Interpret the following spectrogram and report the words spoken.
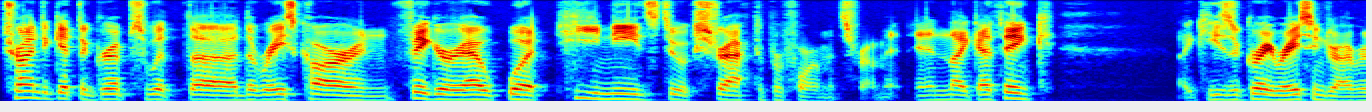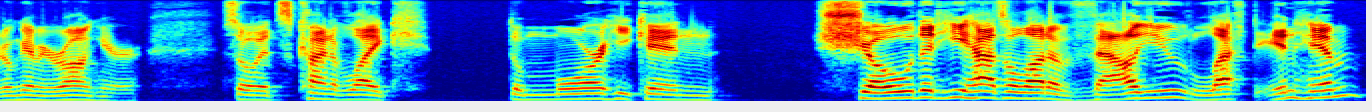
trying to get the grips with uh, the race car and figure out what he needs to extract the performance from it. And like I think, like he's a great racing driver. Don't get me wrong here. So it's kind of like the more he can show that he has a lot of value left in him,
